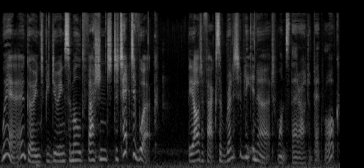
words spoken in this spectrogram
We're going to be doing some old-fashioned detective work. The artifacts are relatively inert once they're out of bedrock.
